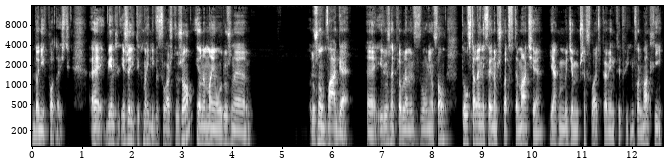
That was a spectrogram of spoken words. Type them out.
do nich podejść. E, więc jeżeli tych maili wysyłasz dużo i one mają różne, różną wagę e, i różne problemy wyłonią to ustalenie sobie na przykład w temacie, jak my będziemy przesyłać pewien typ informacji,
